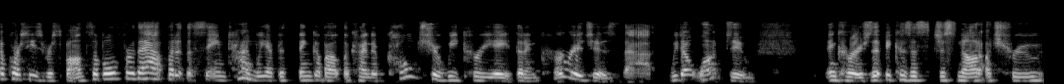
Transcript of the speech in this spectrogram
of course, he's responsible for that. But at the same time, we have to think about the kind of culture we create that encourages that. We don't want to encourage it because it's just not a true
